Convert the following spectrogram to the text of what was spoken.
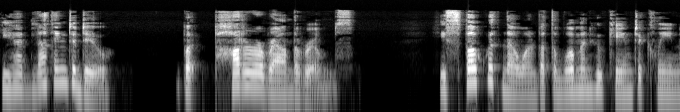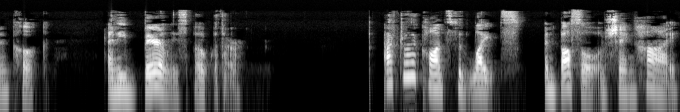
He had nothing to do but putter around the rooms, he spoke with no one but the woman who came to clean and cook, and he barely spoke with her. After the constant lights and bustle of Shanghai,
